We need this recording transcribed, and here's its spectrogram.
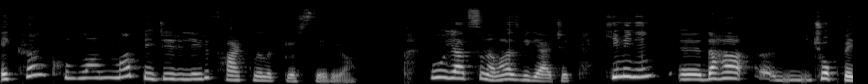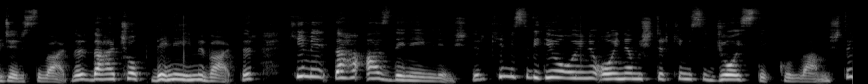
ekran kullanma becerileri farklılık gösteriyor. Bu yatsınamaz bir gerçek. Kiminin daha çok becerisi vardır, daha çok deneyimi vardır. Kimi daha az deneyimlemiştir, kimisi video oyunu oynamıştır, kimisi joystick kullanmıştır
